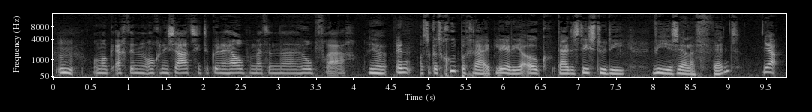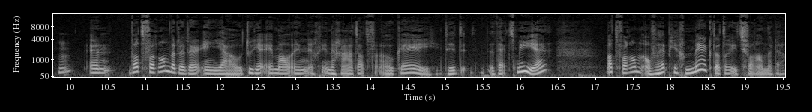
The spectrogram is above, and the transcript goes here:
Mhm. Om ook echt in een organisatie te kunnen helpen met een hulpvraag. Ja, en als ik het goed begrijp, leerde je ook tijdens die studie wie je zelf bent. Ja, Hm? En wat veranderde er in jou toen je eenmaal in, in de gaten had van... oké, dit that's me, hè? Wat veranderde? Of heb je gemerkt dat er iets veranderde?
